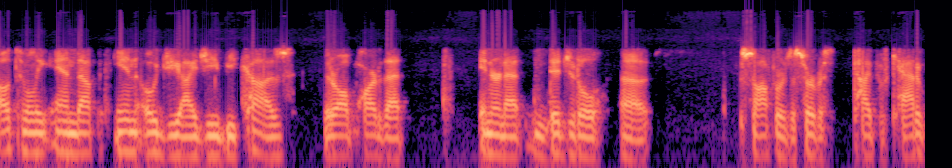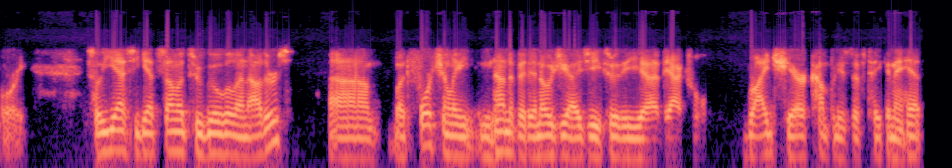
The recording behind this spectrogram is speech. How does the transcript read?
ultimately end up in OGIG because they're all part of that internet digital uh, software as a service type of category. So yes, you get some of it through Google and others, um, but fortunately, none of it in OGIG through the uh, the actual rideshare companies have taken a hit.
